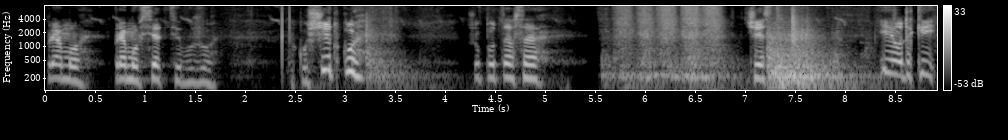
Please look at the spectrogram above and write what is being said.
прямо, прямо в сітці вожу таку щітку, щоб оце все чистити. І отакий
